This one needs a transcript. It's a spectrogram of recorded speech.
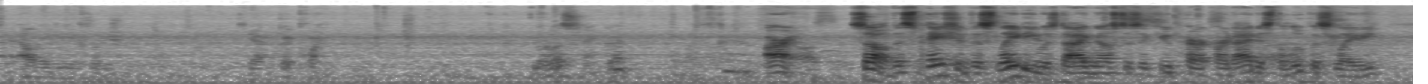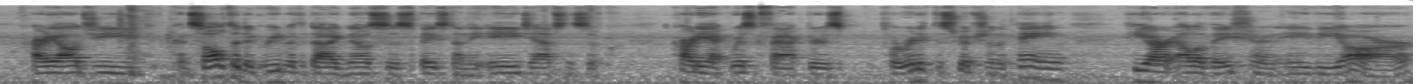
an LAD occlusion. Yeah, good point. You're listening, good. All right, so this patient, this lady was diagnosed as acute pericarditis, the lupus lady. Cardiology consulted, agreed with the diagnosis based on the age, absence of cardiac risk factors, pleuritic description of the pain, PR elevation, and AVR.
